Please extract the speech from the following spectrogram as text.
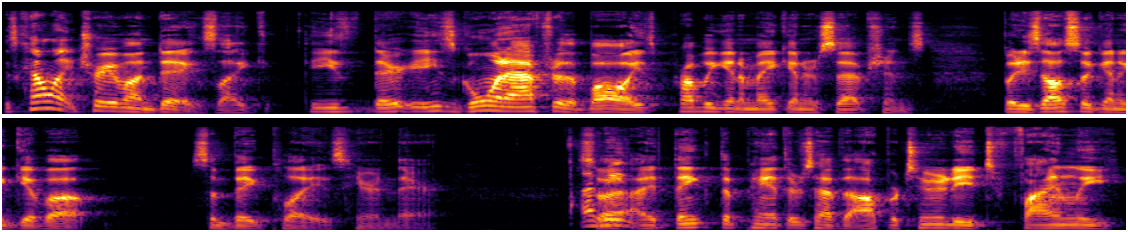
It's kind of like Trevon Diggs. Like he's there, he's going after the ball. He's probably going to make interceptions, but he's also going to give up some big plays here and there. So I, mean, I think the Panthers have the opportunity to finally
